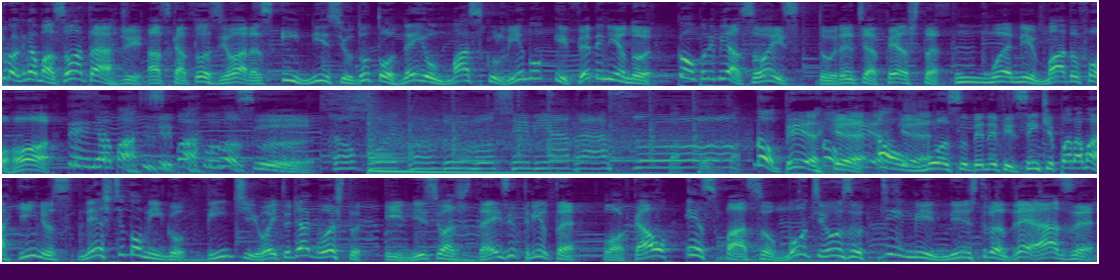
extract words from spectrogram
Programação à tarde, às 14 horas, início do torneio masculino e feminino, com premiações. Durante a festa, um animado forró. Venha participar conosco. não foi quando você me abraçou. Não perca! Não perca. Almoço beneficente para Marquinhos neste domingo, 28 de agosto, início às 10h30. Local: Espaço Multiuso de Ministro André Asa.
